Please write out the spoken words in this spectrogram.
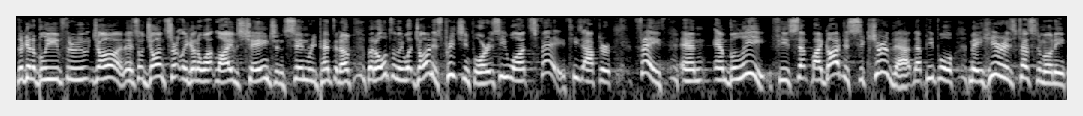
They're going to believe through John. And so John's certainly going to want lives changed and sin repented of. But ultimately what John is preaching for is he wants faith. He's after faith and, and belief. He's sent by God to secure that, that people may hear his testimony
